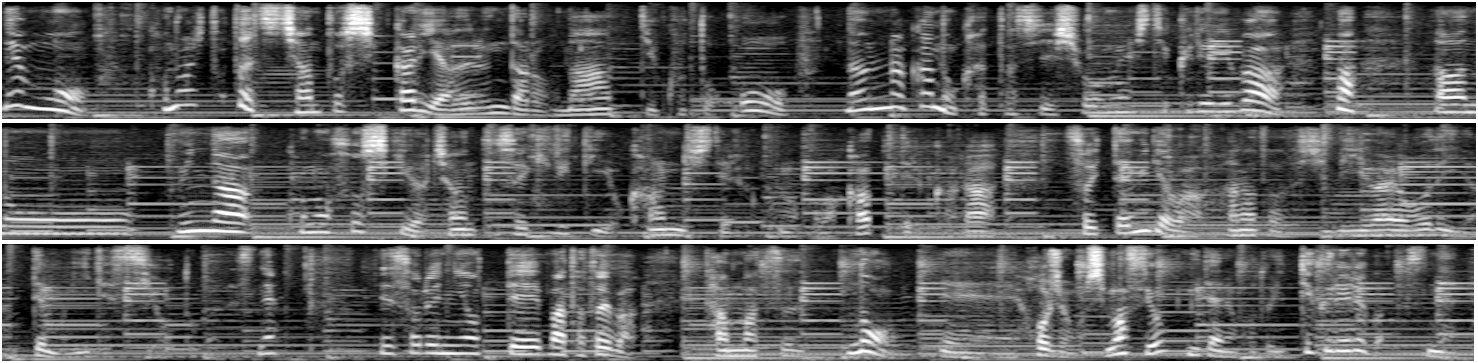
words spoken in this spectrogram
でも、この人たちちゃんとしっかりやるんだろうなっていうことを何らかの形で証明してくれれば、まああのー、みんなこの組織がちゃんとセキュリティを管理してるのが分かってるから、そういった意味ではあなたたち BYOD やってもいいですよとかですね。でそれによって、まあ、例えば端末の、えー、補助もしますよみたいなことを言ってくれればですね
